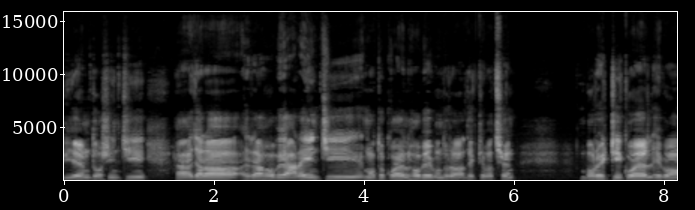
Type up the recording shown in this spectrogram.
বিএম দশ ইঞ্চি। যারা, এরা হবে আড়াই ইঞ্চি মতো কয়েল হবে বন্ধুরা, দেখতে পাচ্ছেন। বড় একটি কয়েল এবং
